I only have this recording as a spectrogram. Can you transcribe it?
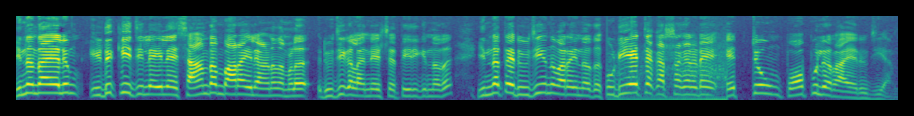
ഇന്നെന്തായാലും ഇടുക്കി ജില്ലയിലെ ശാന്തംപാറയിലാണ് നമ്മൾ രുചികൾ അന്വേഷിച്ചെത്തിയിരിക്കുന്നത്. ഇന്നത്തെ രുചി എന്ന് പറയുന്നത് കുടിയേറ്റ കർഷകരുടെ ഏറ്റവും പോപ്പുലറായ രുചിയാണ്.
